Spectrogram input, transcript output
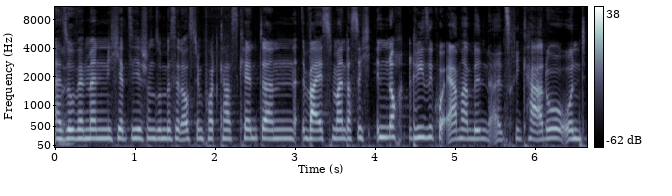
Also wenn man mich jetzt hier schon so ein bisschen aus dem Podcast kennt, dann weiß man, dass ich noch risikoärmer bin als Ricardo und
